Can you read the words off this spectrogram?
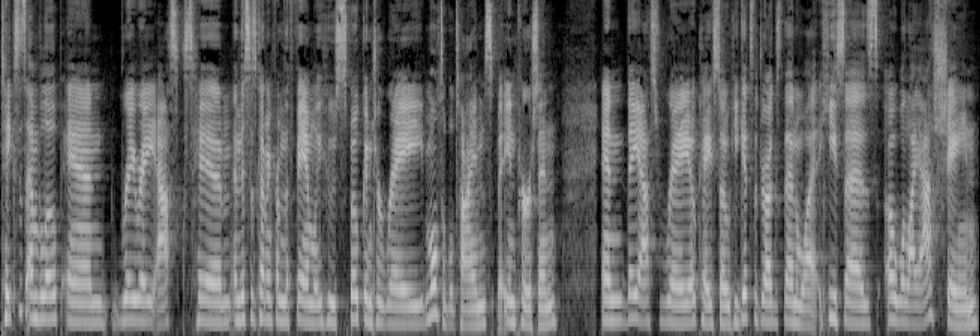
takes his envelope, and Ray Ray asks him, and this is coming from the family who's spoken to Ray multiple times but in person. And they ask Ray, okay, so he gets the drugs, then what? He says, oh, well, I asked Shane,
